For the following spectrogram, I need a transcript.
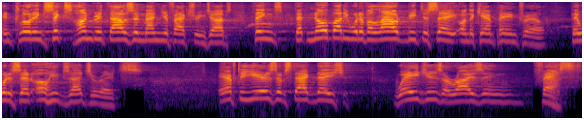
including 600,000 manufacturing jobs things that nobody would have allowed me to say on the campaign trail. They would have said, oh, he exaggerates. After years of stagnation, wages are rising fast.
